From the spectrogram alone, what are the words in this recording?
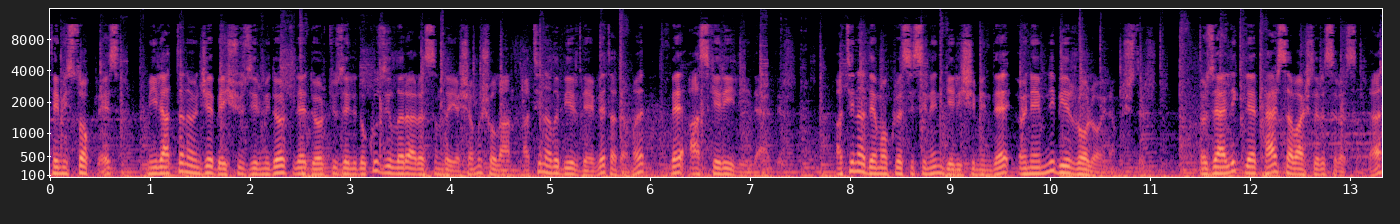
Temistokles, M.Ö. 524 ile 459 yılları arasında yaşamış olan Atinalı bir devlet adamı ve askeri liderdir. Atina demokrasisinin gelişiminde önemli bir rol oynamıştır. Özellikle Pers savaşları sırasında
